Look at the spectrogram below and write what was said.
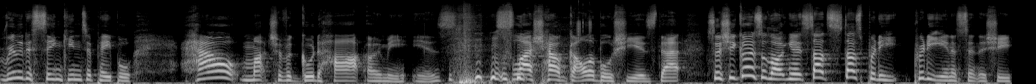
really to sink into people how much of a good heart Omi is, slash how gullible she is. That so she goes along. You know, it starts starts pretty pretty innocent. That she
